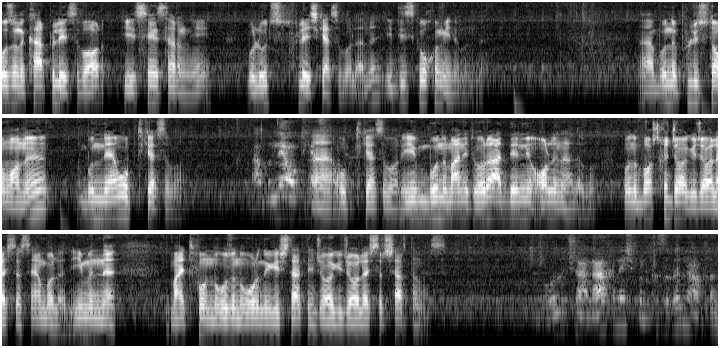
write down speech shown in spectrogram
o'zini carplaysi bor и sensorli bluetooth fleshkasi bo'ladi. И disk o'qimaydi bunda. Buni plyus tomoni bunda ham optikasi bor Ham optikasi bor. optikasi bor. И buni monitori отдельный olinadi bu. Buni boshqa joyga joylashtirsa ham bo'ladi. Именно smartfonni o'zini o'rniga shtatniy joyiga joylashtirish shart emas. Bo'ldi tushunarli narxi nechi pul? Qizig'i narxi?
